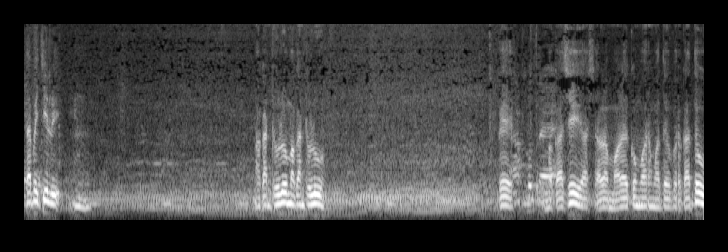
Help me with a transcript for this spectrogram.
tapi cilik. Hmm. Makan dulu, makan dulu. Oke, terima kasih. Assalamualaikum warahmatullahi wabarakatuh.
